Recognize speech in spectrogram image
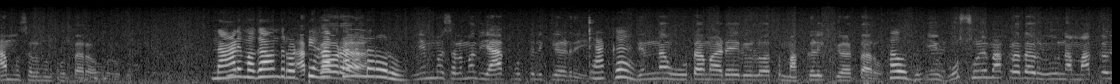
ನಮ್ಮ ಸಲ್ಮಂದ್ ಕೂತಾರ ಅವರು. ನಾಳೆ ಮಗ ಒಂದು ರೊಟ್ಟಿ ಹಾಕ್ತಾರ ಹಾಕ್ತಾನಂದಾರ ಅವರು. ನಿಮ್ಮ ಸಲಮಂದ್ ಯಾಕೆ ಕೂತಲಿ ಕೇಳ್ರಿ? ಯಾಕ? ದಿನ ಊಟ ಮಾಡೇ ಇರಲಿಲ್ಲ ಅಂತ ಮಕ್ಕಳಿಗೆ ಕೇಳ್ತಾರ. ಹೌದು. ಈ ಹುಸುಳಿ ಮಕ್ಳದವ್ರು ಇವ್ ನಮ್ಮ ಮಕ್ಕಳು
